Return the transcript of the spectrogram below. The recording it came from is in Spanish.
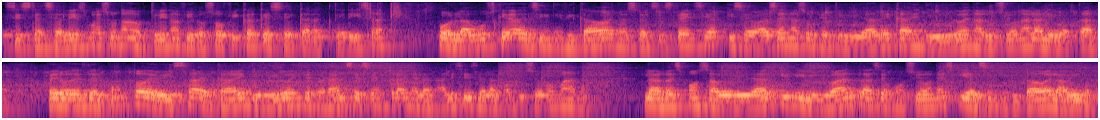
existencialismo es una doctrina filosófica que se caracteriza por la búsqueda del significado de nuestra existencia y se basa en la subjetividad de cada individuo en alusión a la libertad, pero desde el punto de vista de cada individuo en general se centra en el análisis de la condición humana, la responsabilidad individual, las emociones y el significado de la vida.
